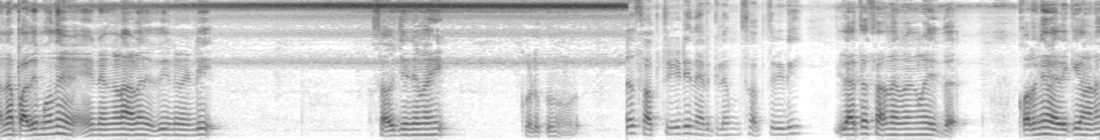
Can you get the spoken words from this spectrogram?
എന്നാൽ പതിമൂന്ന് ഇനങ്ങളാണ് ഇതിനു വേണ്ടി സൗജന്യമായി കൊടുക്കുന്നുള്ളൂ. സബ്സിഡി നിരക്കിലും സബ്സിഡി ഇല്ലാത്ത സാധനങ്ങൾ ഇത് കുറഞ്ഞ വിലയ്ക്കാണ്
